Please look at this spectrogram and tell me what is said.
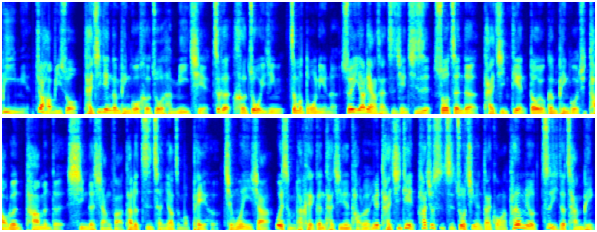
避免？就好比说台积电跟苹果合作很密切，这个合作已经这么多年了，所以要量产之前，其实说真的，台积电都有跟苹果去讨论他们的新的想法，它的制程要怎么配合？请问一下，为什么他可以跟台积电讨论？因为台积电它就是只做晶圆代工啊，它又没有自己的产品。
